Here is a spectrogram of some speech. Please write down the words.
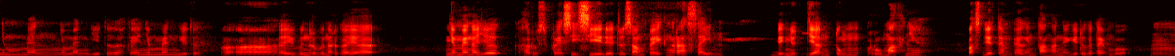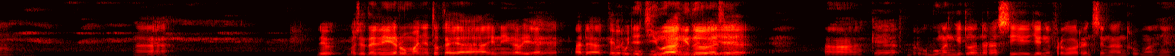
nyemen nyemen gitu lah kayak nyemen gitu. Heeh. Tapi bener-bener kayak nyemen aja harus presisi dia tuh sampai ngerasain denyut jantung rumahnya pas dia tempelin tangannya gitu ke tembok. Hmm. Nah, Dia maksudnya ini rumahnya tuh kayak ini kali ya. Kayak ada kayak punya jiwa gitu gitu, sih? iya. Heeh. kayak berhubungan gitu antara si Jennifer Lawrence dengan rumahnya.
